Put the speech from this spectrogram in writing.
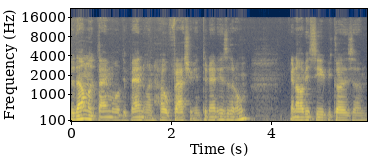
The download time will depend on how fast your internet is at home. And obviously because um,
